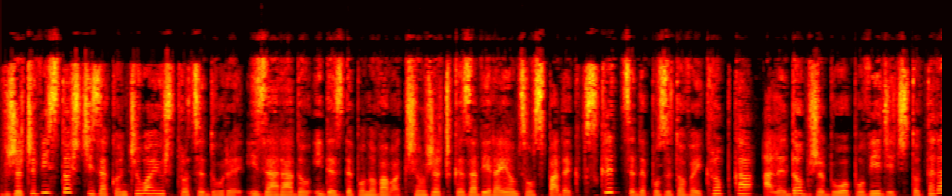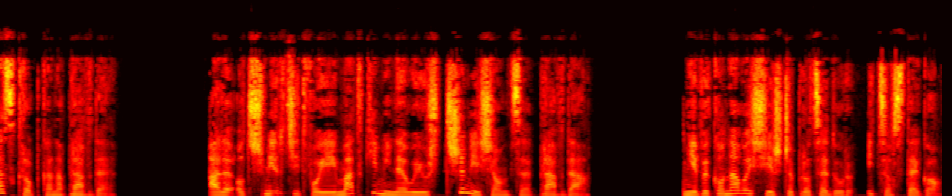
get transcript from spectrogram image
W rzeczywistości zakończyła już procedury i za radą idę zdeponowała książeczkę zawierającą spadek w skrytce depozytowej. Kropka, ale dobrze było powiedzieć to teraz. Kropka, naprawdę. Ale od śmierci twojej matki minęły już trzy miesiące, prawda? Nie wykonałeś jeszcze procedur i co z tego?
